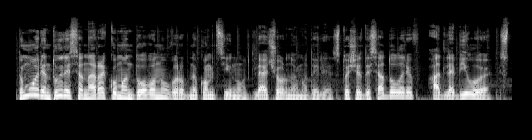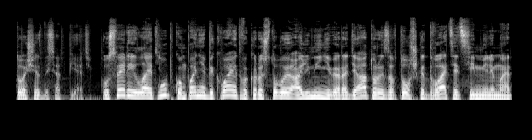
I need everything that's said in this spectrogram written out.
Тому орієнтуйтеся на рекомендовану виробником ціну для чорної моделі 160 доларів, а для білої 165. У серії Light Loop компанія Be Quiet використовує алюмінієві радіатори завтовшки 27 мм,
